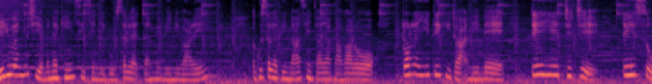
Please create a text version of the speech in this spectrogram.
ရေဒီယိုအန်ယူဂျီရဲ့မနက်ခင်းစီစဉ်တွေကိုဆက်လက်တင်ပြနေပါတယ်။အခုဆက်လက်ပြီးနားဆင်ကြရမှာကတော့တော်လန်ရေးတိဂီတာအနေနဲ့တေးရေးဒစ်ဒစ်တေးဆူ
